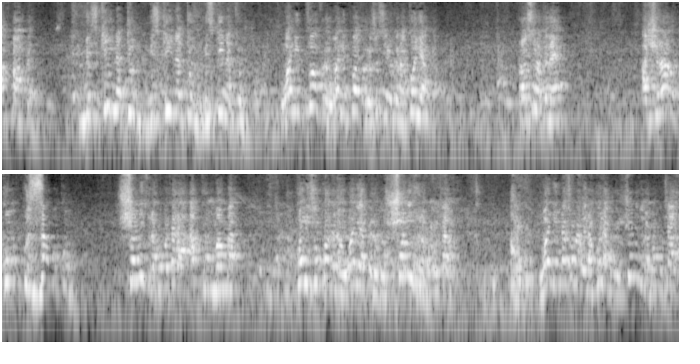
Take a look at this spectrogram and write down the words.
apape miskinatun miskinatun miskinatun wali pauvre wali pauvre rasul sino kana koli hapa rasul kana ashrarukum uzabukum shoni tunapopatana akumbamba kweli sio kwa kana wali hapa leo shoni tunapopatana wali ndaso na kana koli hapa shoni tunapopatana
